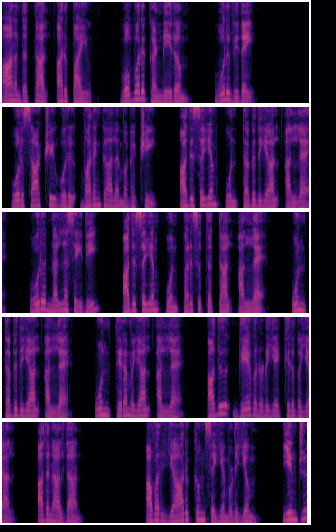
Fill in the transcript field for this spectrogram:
ஆனந்தத்தால் அறுப்பாய். ஒவ்வொரு கண்ணீரும் ஒரு விதை. ஒரு சாட்சி ஒரு வருங்கால மகிழ்ச்சி. அதிசயம் உன் தகுதியால் அல்ல. ஒரு நல்ல செய்தி அதிசயம் உன் பரிசுத்தத்தால் அல்ல உன் தகுதியால் அல்ல உன் திறமையால் அல்ல அது தேவனுடைய கிருபையால் அதனால்தான் அவர் யாருக்கும் செய்ய முடியும். இன்று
